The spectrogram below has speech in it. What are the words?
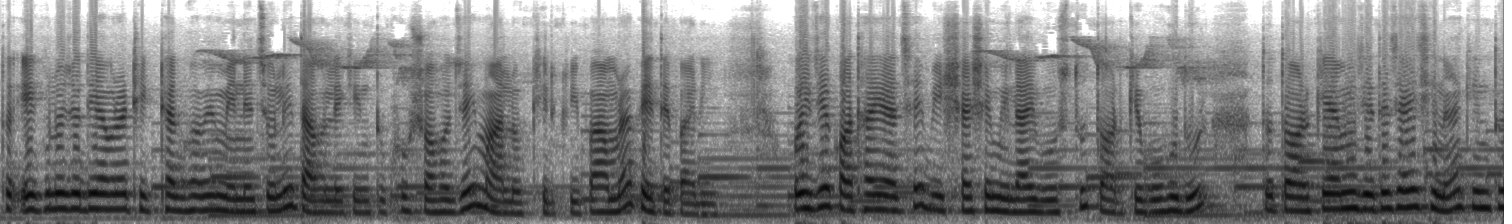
তো এগুলো যদি আমরা ঠিকঠাকভাবে মেনে চলি, তাহলে কিন্তু খুব সহজেই মা লক্ষ্মীর কৃপা আমরা পেতে পারি। ওই যে কথাই আছে, বিশ্বাসে মিলাই বস্তু, তর্কে বহুদূর। তো তর্কে আমি যেতে চাইছি না, কিন্তু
